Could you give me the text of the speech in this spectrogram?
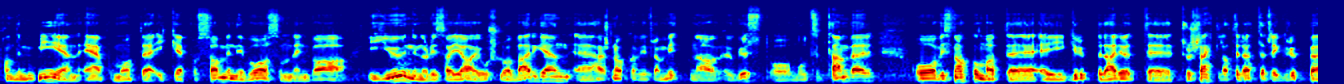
Pandemien er på en måte ikke på samme nivå som den var i juni, når de sa ja i Oslo og Bergen. Eh, her snakker vi fra midten av august og mot september. Og vi snakker om at ei gruppe, Dette er et prosjekt lagt til rette for en gruppe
